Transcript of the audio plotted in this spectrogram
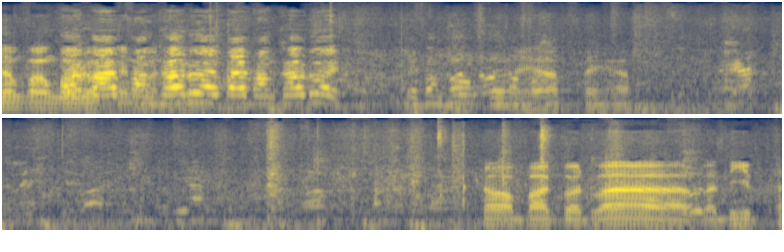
ทำความไปเคารไปพกันฝั่งก่เขาอนด้วยไปฝั่งเขาด้วยไปฝั่งเขาไปครับไปครับ ก็ปรากฏว่าปฏิบท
